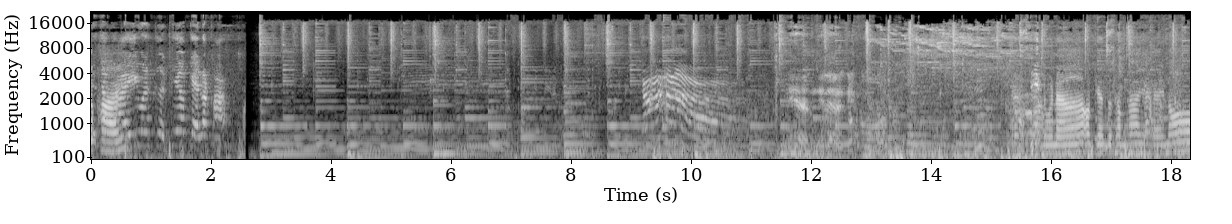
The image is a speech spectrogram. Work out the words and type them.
อร์ไพรส์วันเกิดพี่เอาแกล่ะคะเนี่ยตรงนี้แหละเนี่ยมาดูนะ ออร์แกนจะทำหน้ายังไงเนาะ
